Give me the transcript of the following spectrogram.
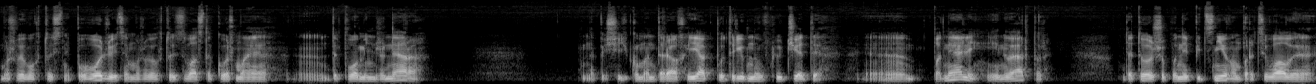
Можливо, хтось не погоджується, можливо, хтось з вас також має е, диплом інженера. Напишіть в коментарях, як потрібно включити е, панелі і інвертор для того, щоб вони під снігом працювали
